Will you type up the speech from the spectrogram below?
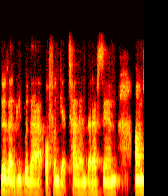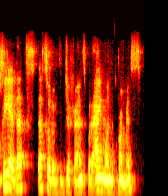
those are the people that often get talent that I've seen. Um, so yeah, that's that's sort of the difference. But I'm on the promise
